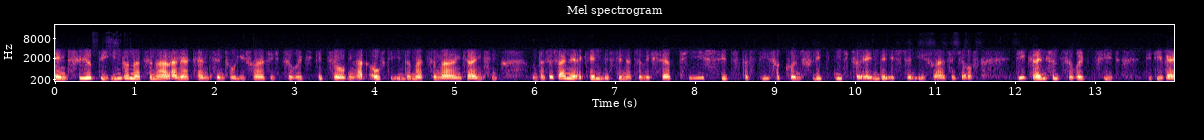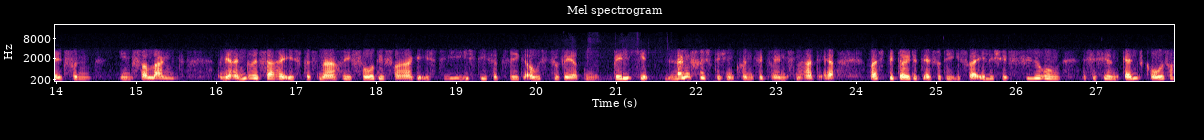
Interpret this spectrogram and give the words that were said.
entführt, die international anerkannt sind, wo Israel sich zurückgezogen hat auf die internationalen Grenzen. Und das ist eine Erkenntnis, die natürlich sehr tief sitzt, dass dieser Konflikt nicht zu Ende ist, wenn Israel sich auf die Grenzen zurückzieht, die die Welt von ihm verlangt. Eine andere Sache ist, dass nach wie vor die Frage ist, wie ist dieser Krieg auszuwerten, welche langfristigen Konsequenzen hat er, was bedeutet er für die israelische Führung. Es ist hier ein ganz großer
